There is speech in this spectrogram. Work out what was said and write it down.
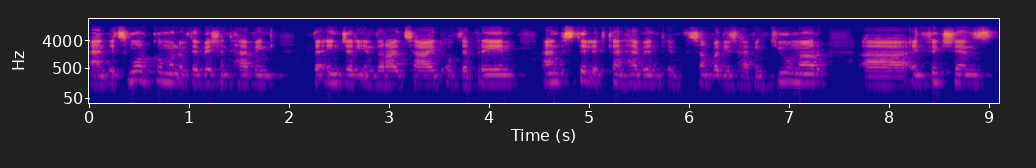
And it's more common if the patient having the injury in the right side of the brain. And still it can happen if somebody is having tumor, uh, infections,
